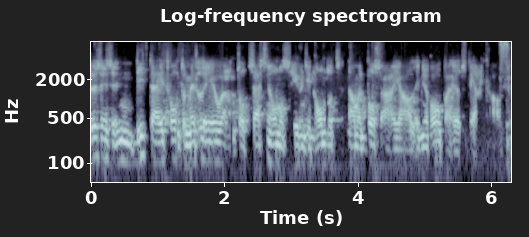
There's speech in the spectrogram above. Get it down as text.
dus is in die tijd, rond de middeleeuwen tot 1600, 1700, nam het bosareaal in Europa heel sterk af.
